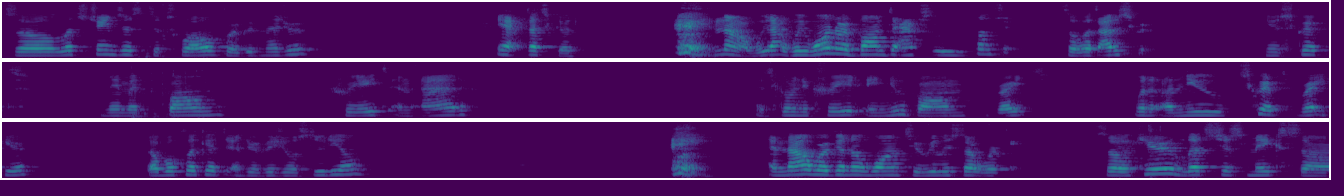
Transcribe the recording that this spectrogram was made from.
So let's change this to 12 for a good measure. Yeah, that's good. now, we, we want our bomb to actually function. So let's add a script. New script, name it bomb, create and add. It's going to create a new bomb right, with a new script right here. Double click it to enter Visual Studio. and now we're going to want to really start working. So here, let's just make some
